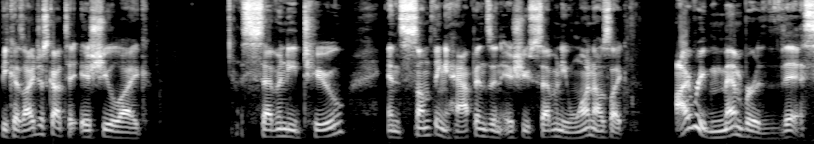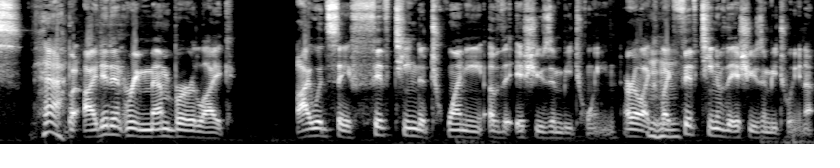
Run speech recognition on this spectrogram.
because I just got to issue like 72 and something happens in issue 71 i was like i remember this but i didn't remember like i would say 15 to 20 of the issues in between or like like 15 of the issues in between. Uh,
